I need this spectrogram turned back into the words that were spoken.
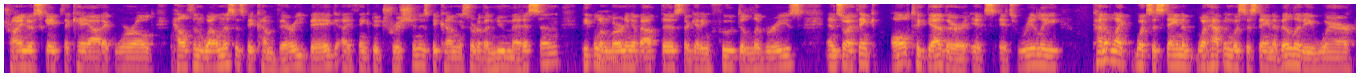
trying to escape the chaotic world. Health and wellness has become very big. I think nutrition is becoming sort of a new medicine. People are learning about this. They're getting food deliveries. And so I think altogether, it's, it's really kind of like what sustain what happened with sustainability where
